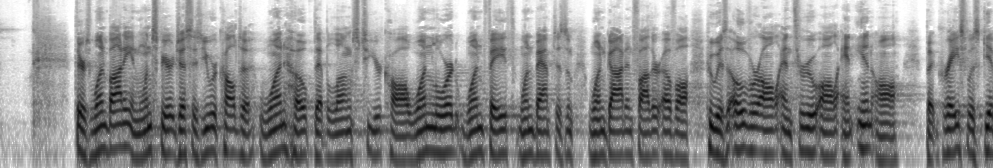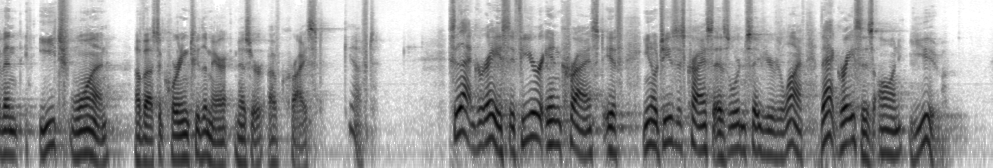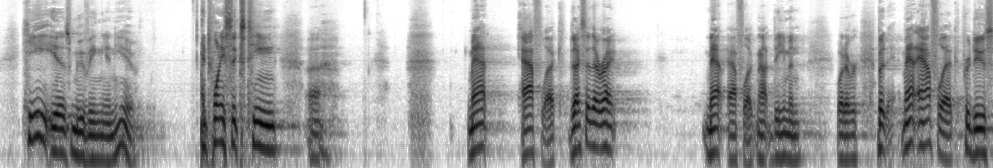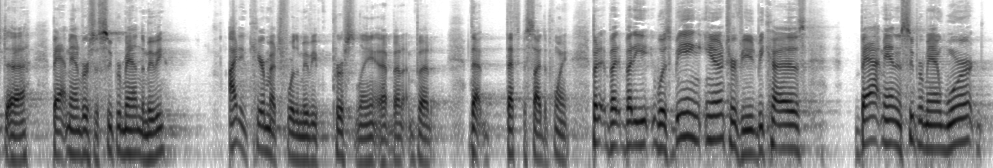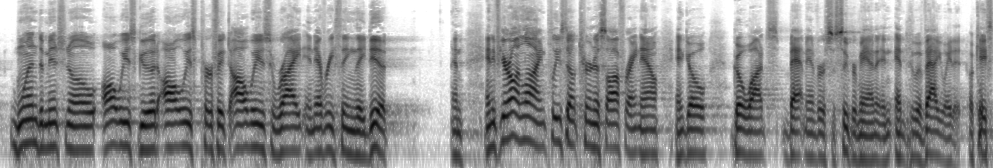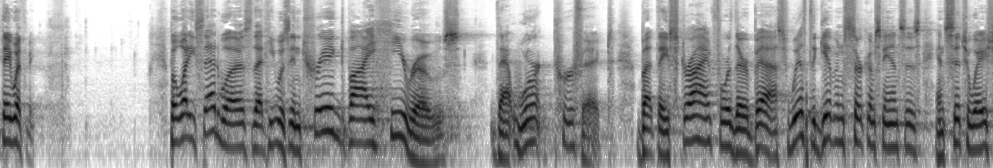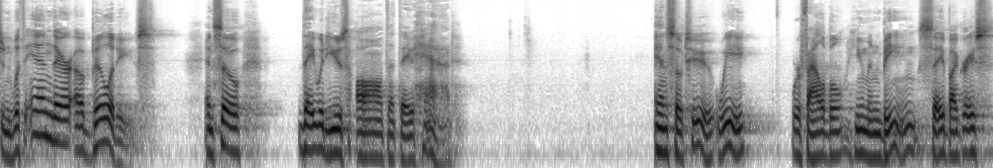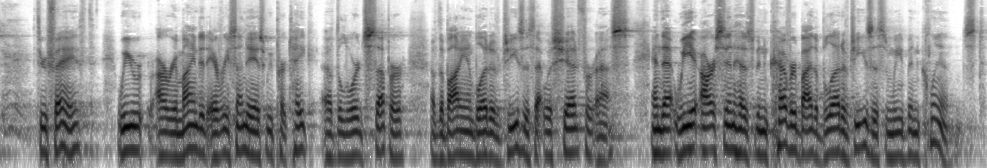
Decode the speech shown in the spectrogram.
There's one body and one spirit, just as you were called to one hope that belongs to your call, one Lord, one faith, one baptism, one God and Father of all, who is over all and through all and in all. But grace was given each one of us according to the merit, measure of Christ's gift. See that grace, if you're in Christ, if you know Jesus Christ as Lord and Savior of your life, that grace is on you. He is moving in you. In 2016, uh, Matt Affleck, did I say that right? Matt Affleck, not Demon, whatever. But Matt Affleck produced uh, Batman versus Superman, the movie. I didn't care much for the movie personally, uh, but, but that that's beside the point. But, but, but he was being interviewed because Batman and Superman weren't one dimensional, always good, always perfect, always right in everything they did. And, and if you're online, please don't turn us off right now and go, go watch Batman versus Superman and, and to evaluate it. Okay, stay with me. But what he said was that he was intrigued by heroes that weren't perfect, but they strived for their best with the given circumstances and situation within their abilities. And so they would use all that they had. And so too, we were fallible human beings saved by grace through faith we are reminded every Sunday as we partake of the Lord's Supper of the body and blood of Jesus that was shed for us, and that we, our sin has been covered by the blood of Jesus and we've been cleansed.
